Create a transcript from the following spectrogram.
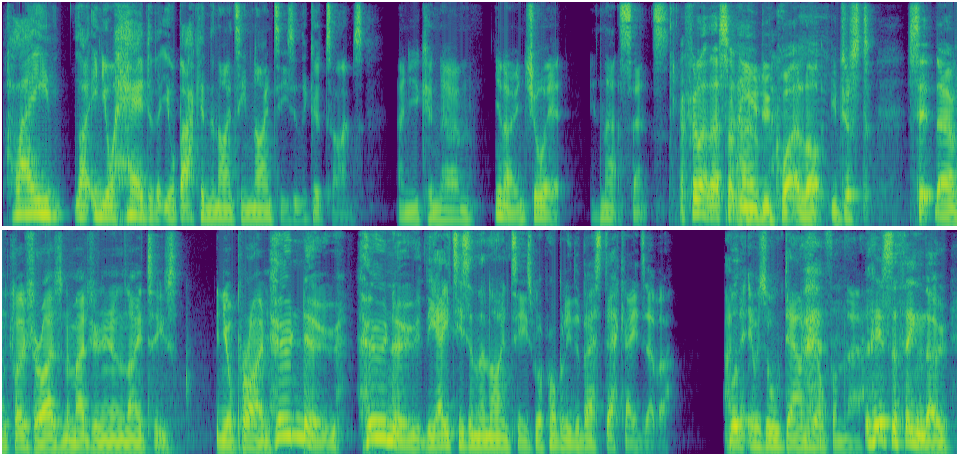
play like in your head that you're back in the 1990s in the good times, and you can um, you know enjoy it in that sense. I feel like that's something um, you do quite a lot. You just sit down, close your eyes, and imagine you're in the 90s in your prime. Who knew? Who knew the 80s and the 90s were probably the best decades ever? And well, it was all downhill from there. Here's the thing, though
